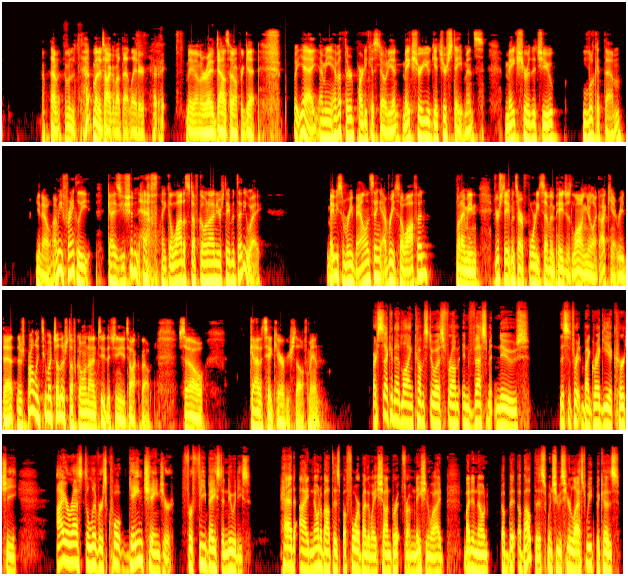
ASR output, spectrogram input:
I'm, I'm gonna I'm gonna talk about that later. All right. Maybe I'm gonna write it down so I don't forget. But yeah, I mean, you have a third party custodian. Make sure you get your statements. Make sure that you look at them. You know, I mean, frankly, guys, you shouldn't have like a lot of stuff going on in your statements anyway. Maybe some rebalancing every so often. But I mean, if your statements are 47 pages long, you're like, I can't read that. There's probably too much other stuff going on too that you need to talk about. So, got to take care of yourself, man. Our second headline comes to us from Investment News. This is written by Greg Iacurci. IRS delivers, quote, game changer for fee based annuities. Had I known about this before, by the way, Sean Britt from Nationwide might have known a bit about this when she was here last week because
